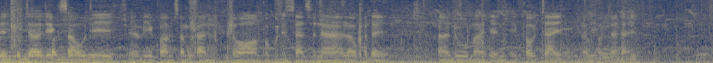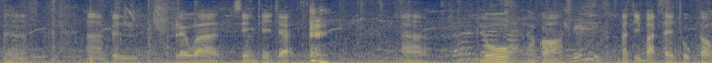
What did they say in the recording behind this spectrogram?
เป็นจารึกเสาที่มีความสำคัญต่อพระพุทธศาสนาเราก็ได้ อ่าดูมาเห็นให้เข้าใจเราก็จะได้อ่าอ่าเป็นเรียกว่าสิ่งที่จะอ่ารู้แล้วก็ปฏิบัติได้ถูกต้อง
